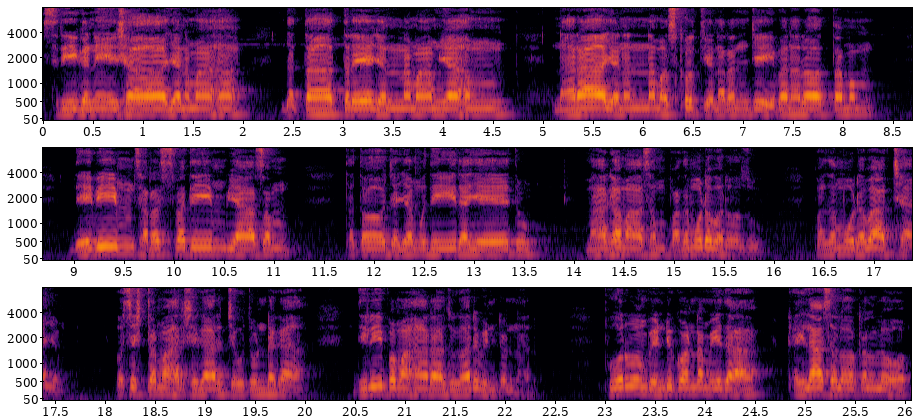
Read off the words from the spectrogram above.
శ్రీగణేశాయ నమ. దత్తాత్రేయన్నమామ్యహం. నారాయణం నమస్కృత్య నరం చైవ నరోత్తమం. దేవీం సరస్వతీం వ్యాసం. తతో జయముదీరయేతు. మాఘమాసం పదమూడవ రోజు పదమూడవ అధ్యాయం. వశిష్ఠ మహర్షి గారు చెబుతుండగా దిలీప మహారాజు గారు వింటున్నారు. పూర్వం వెండికొండ మీద కైలాసలోకంలో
